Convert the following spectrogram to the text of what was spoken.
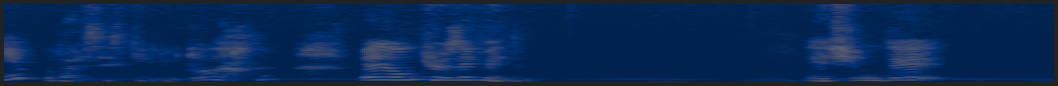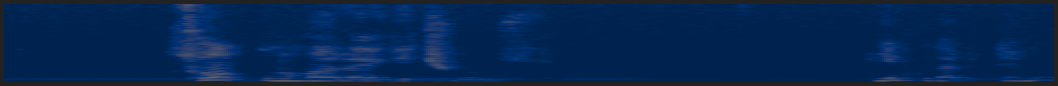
Niye bu kadar ses geliyordu? ben onu çözemedim. E şimdi son numaraya geçiyoruz. Niye bu kadar bitti mi?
